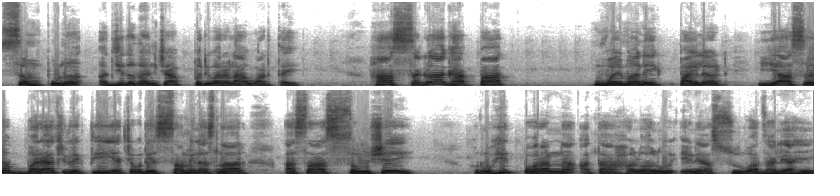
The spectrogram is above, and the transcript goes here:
संपूर्ण अजितदादांच्या परिवाराला वाटतं आहे हा सगळा घातपात वैमानिक पायलट यासह बऱ्याच व्यक्ती याच्यामध्ये सामील असणार असा संशय रोहित पवारांना आता हळूहळू येण्यास सुरुवात झाली आहे.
